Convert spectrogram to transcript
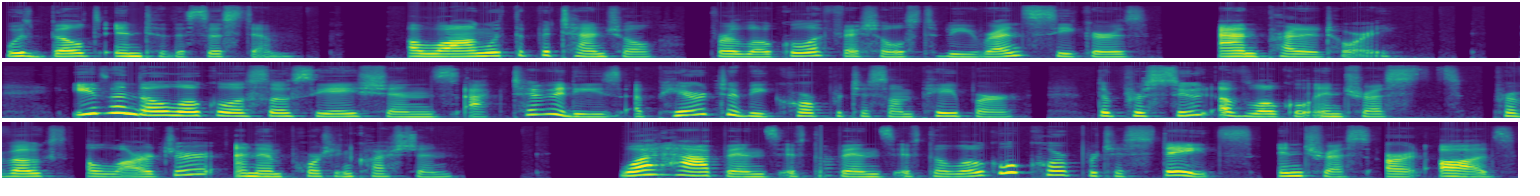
was built into the system, along with the potential for local officials to be rent seekers and predatory. Even though local associations' activities appear to be corporatist on paper, the pursuit of local interests provokes a larger and important question what happens if, happens if the local corporatist state's interests are at odds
